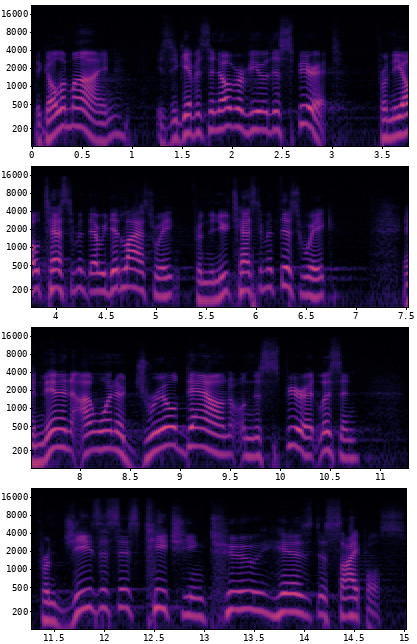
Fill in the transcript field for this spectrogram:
the goal of mine, is to give us an overview of the Spirit from the Old Testament that we did last week, from the New Testament this week, and then I want to drill down on the Spirit, listen, from Jesus' teaching to his disciples.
